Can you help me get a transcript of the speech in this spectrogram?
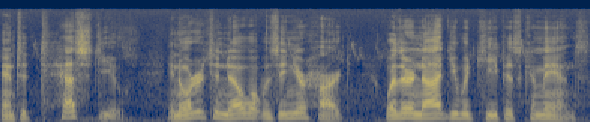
and to test you in order to know what was in your heart, whether or not you would keep his commands.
